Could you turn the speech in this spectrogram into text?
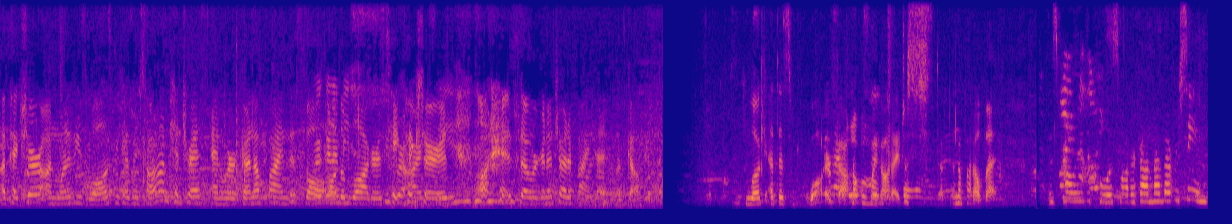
a picture on one of these walls because I saw it on Pinterest, and we're gonna find this wall. All the bloggers take pictures artsy. on it, so we're gonna try to find it. Let's go. Look at this water fountain. Oh my god, I just stepped in a puddle, but it's probably the coolest water fountain I've ever seen.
